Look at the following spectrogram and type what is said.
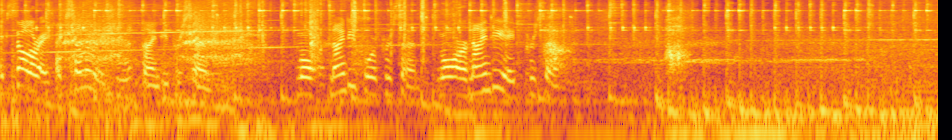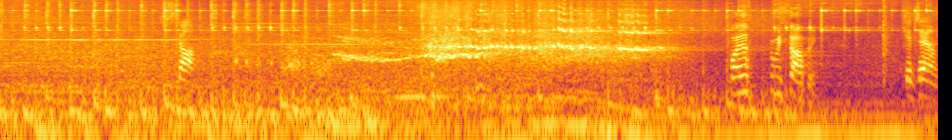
Accelerate. Acceleration at 90%. More. 94%. More. 98%. Stop. Why the f are we stopping? Get down.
